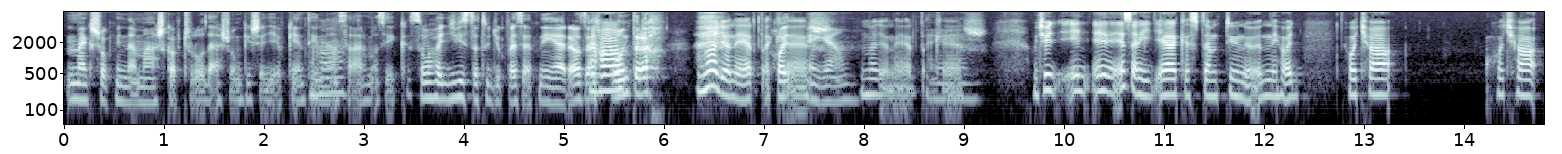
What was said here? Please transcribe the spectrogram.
Meg sok minden más kapcsolódásunk is egyébként uh-huh. innen származik. Szóval, hogy vissza tudjuk vezetni erre az uh-huh. egy pontra. Nagyon érdekes. Hogy, igen. Nagyon érdekes. Igen. Úgyhogy én, én ezen így elkezdtem tűnődni, hogy hogyha, hogyha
